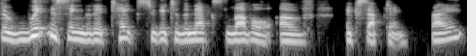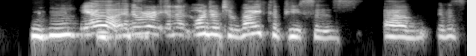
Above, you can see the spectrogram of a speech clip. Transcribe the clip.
the witnessing that it takes to get to the next level of accepting, right? Mhm. Yeah, in order in order to write the pieces, um, it was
